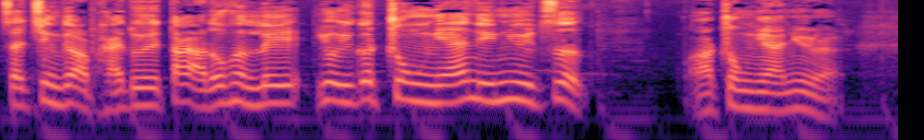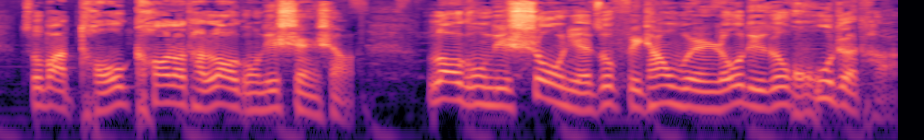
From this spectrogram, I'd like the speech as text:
在景点排队，大家都很累。有一个中年的女子，啊，中年女人就把头靠到她老公的身上，老公的手呢就非常温柔的就护着她，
